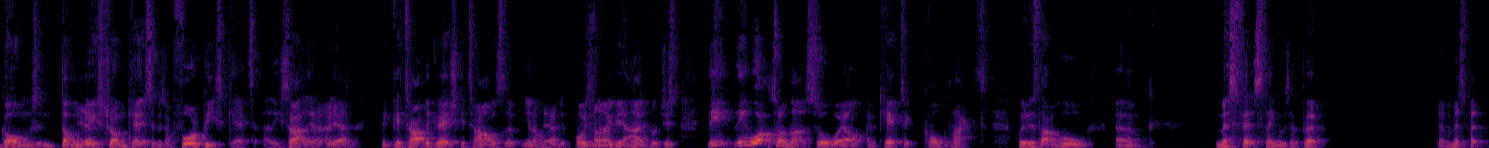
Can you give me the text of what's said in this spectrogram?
gongs and double Yeah. bass drum kits. It was a four-piece kit, and he sat there. And Yeah. the guitar, the Gretsch guitars that you know, Yeah. Poison Ivy Ivy, had yeah. were just they they worked on that so well and kept it compact. Whereas that whole um, Misfits thing was a bit bit of a misfit.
